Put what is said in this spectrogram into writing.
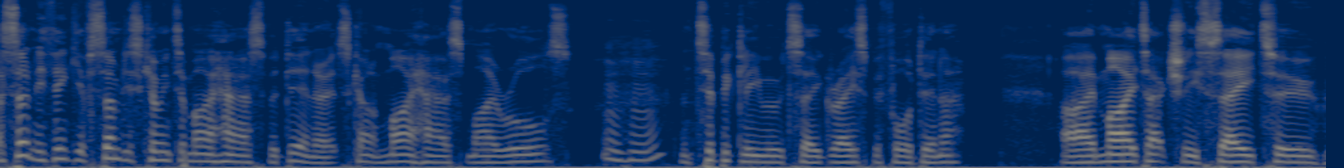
I certainly think if somebody's coming to my house for dinner, it's kind of my house, my rules. Mm-hmm. And typically, we would say grace before dinner. I might actually say to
